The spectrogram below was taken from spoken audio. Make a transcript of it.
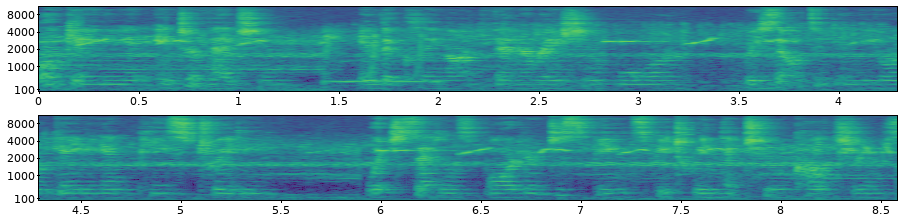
Organian intervention in the Klingon Federation War resulted in the Organian Peace Treaty, which settles border disputes between the two cultures.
